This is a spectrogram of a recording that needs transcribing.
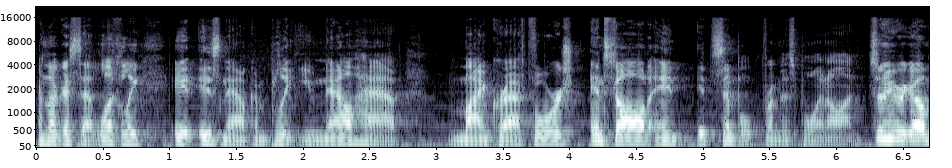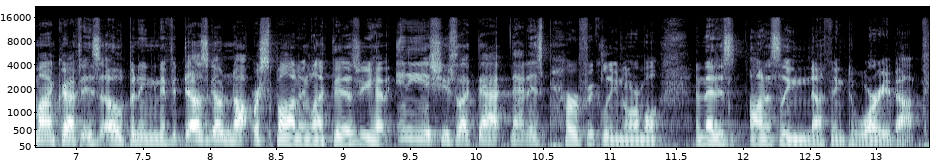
And like I said, luckily it is now complete. You now have Minecraft Forge installed, and it's simple from this point on. So here we go, Minecraft is opening, and if it does go not responding like this, or you have any issues like that, that is perfectly normal, and that is honestly nothing to worry about.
